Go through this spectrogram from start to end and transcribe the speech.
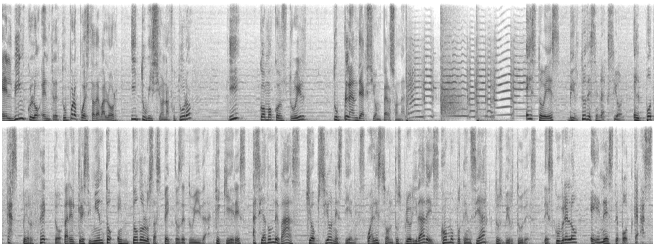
el vínculo entre tu propuesta de valor y tu visión a futuro y cómo construir tu plan de acción personal. Esto es Virtudes en Acción, el podcast perfecto para el crecimiento en todos los aspectos de tu vida. ¿Qué quieres? ¿Hacia dónde vas? ¿Qué opciones tienes? ¿Cuáles son tus prioridades? ¿Cómo potenciar tus virtudes? Descúbrelo en este podcast.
